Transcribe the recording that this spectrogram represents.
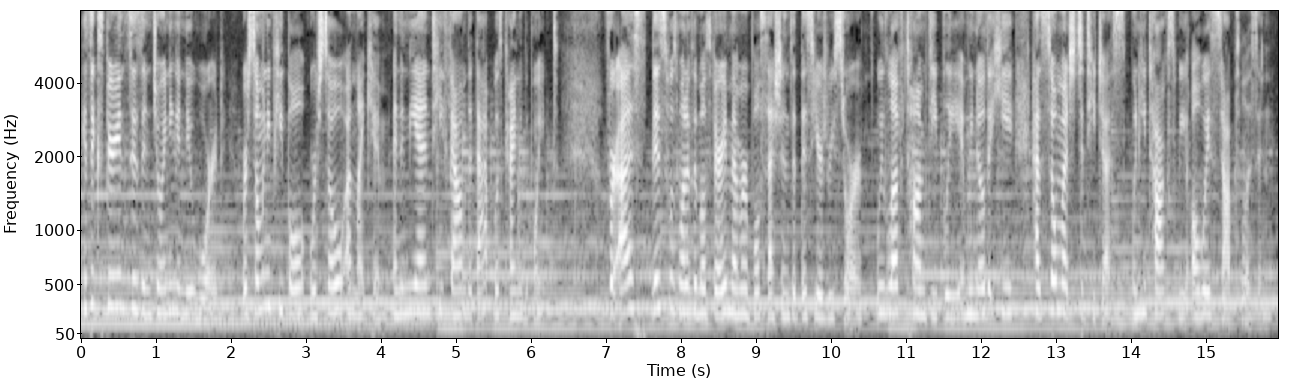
his experiences in joining a new ward where so many people were so unlike him, and in the end, he found that that was kind of the point. For us, this was one of the most very memorable sessions at this year's Restore. We love Tom deeply, and we know that he has so much to teach us. When he talks, we always stop to listen.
